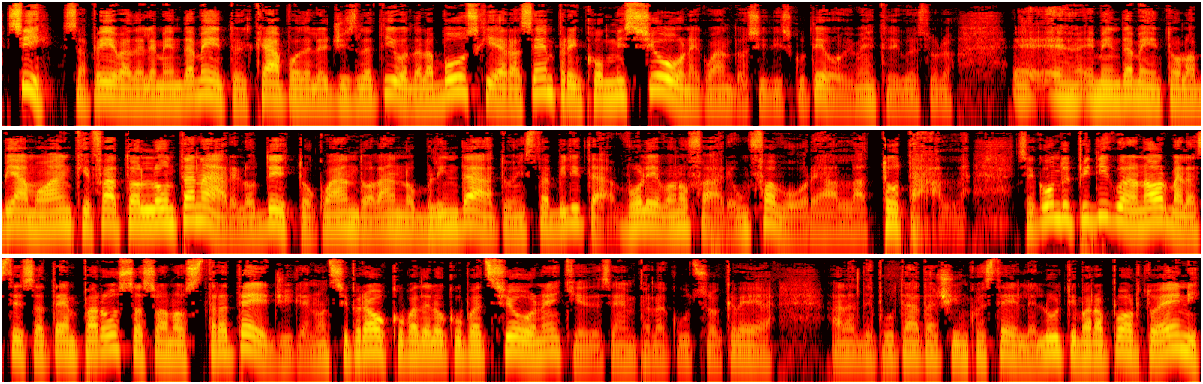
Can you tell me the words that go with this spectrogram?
sì, sapeva dell'emendamento, il capo del legislativo della Boschi era sempre in commissione quando si discuteva ovviamente di questo eh, eh emendamento, lo abbiamo anche fatto allontanare, l'ho detto quando l'hanno blindato in stabilità, volevano fare un favore alla Total. Secondo il PD quella norma e la stessa Tempa Rossa sono strategiche, non si preoccupa dell'occupazione, chiede sempre la Cuzzo Crea alla deputata 5 Stelle, l'ultimo rapporto Eni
